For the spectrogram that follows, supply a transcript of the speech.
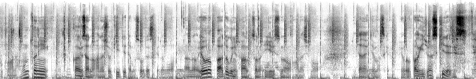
僕はね本当に鏡さんの話を聞いててもそうですけどもあのヨーロッパ特にそのそのイギリスの話もいただいてますけどヨーロッパが非常に好きでですね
